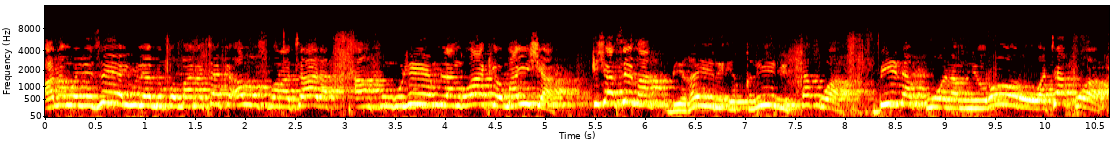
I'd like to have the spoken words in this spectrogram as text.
anamwelezea yule ambaye anataka Allah subhanahu wa ta'ala amfungulie mlango wake wa maisha kisha sema bighairi iqlibi taqwa bila kuwa na mnyororo wa taqwa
